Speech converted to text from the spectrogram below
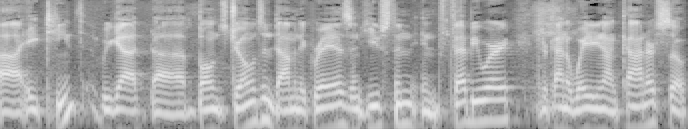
uh, 18th. We got uh, Bones Jones and Dominick Reyes in Houston in February. They're kind of waiting on Conor. So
